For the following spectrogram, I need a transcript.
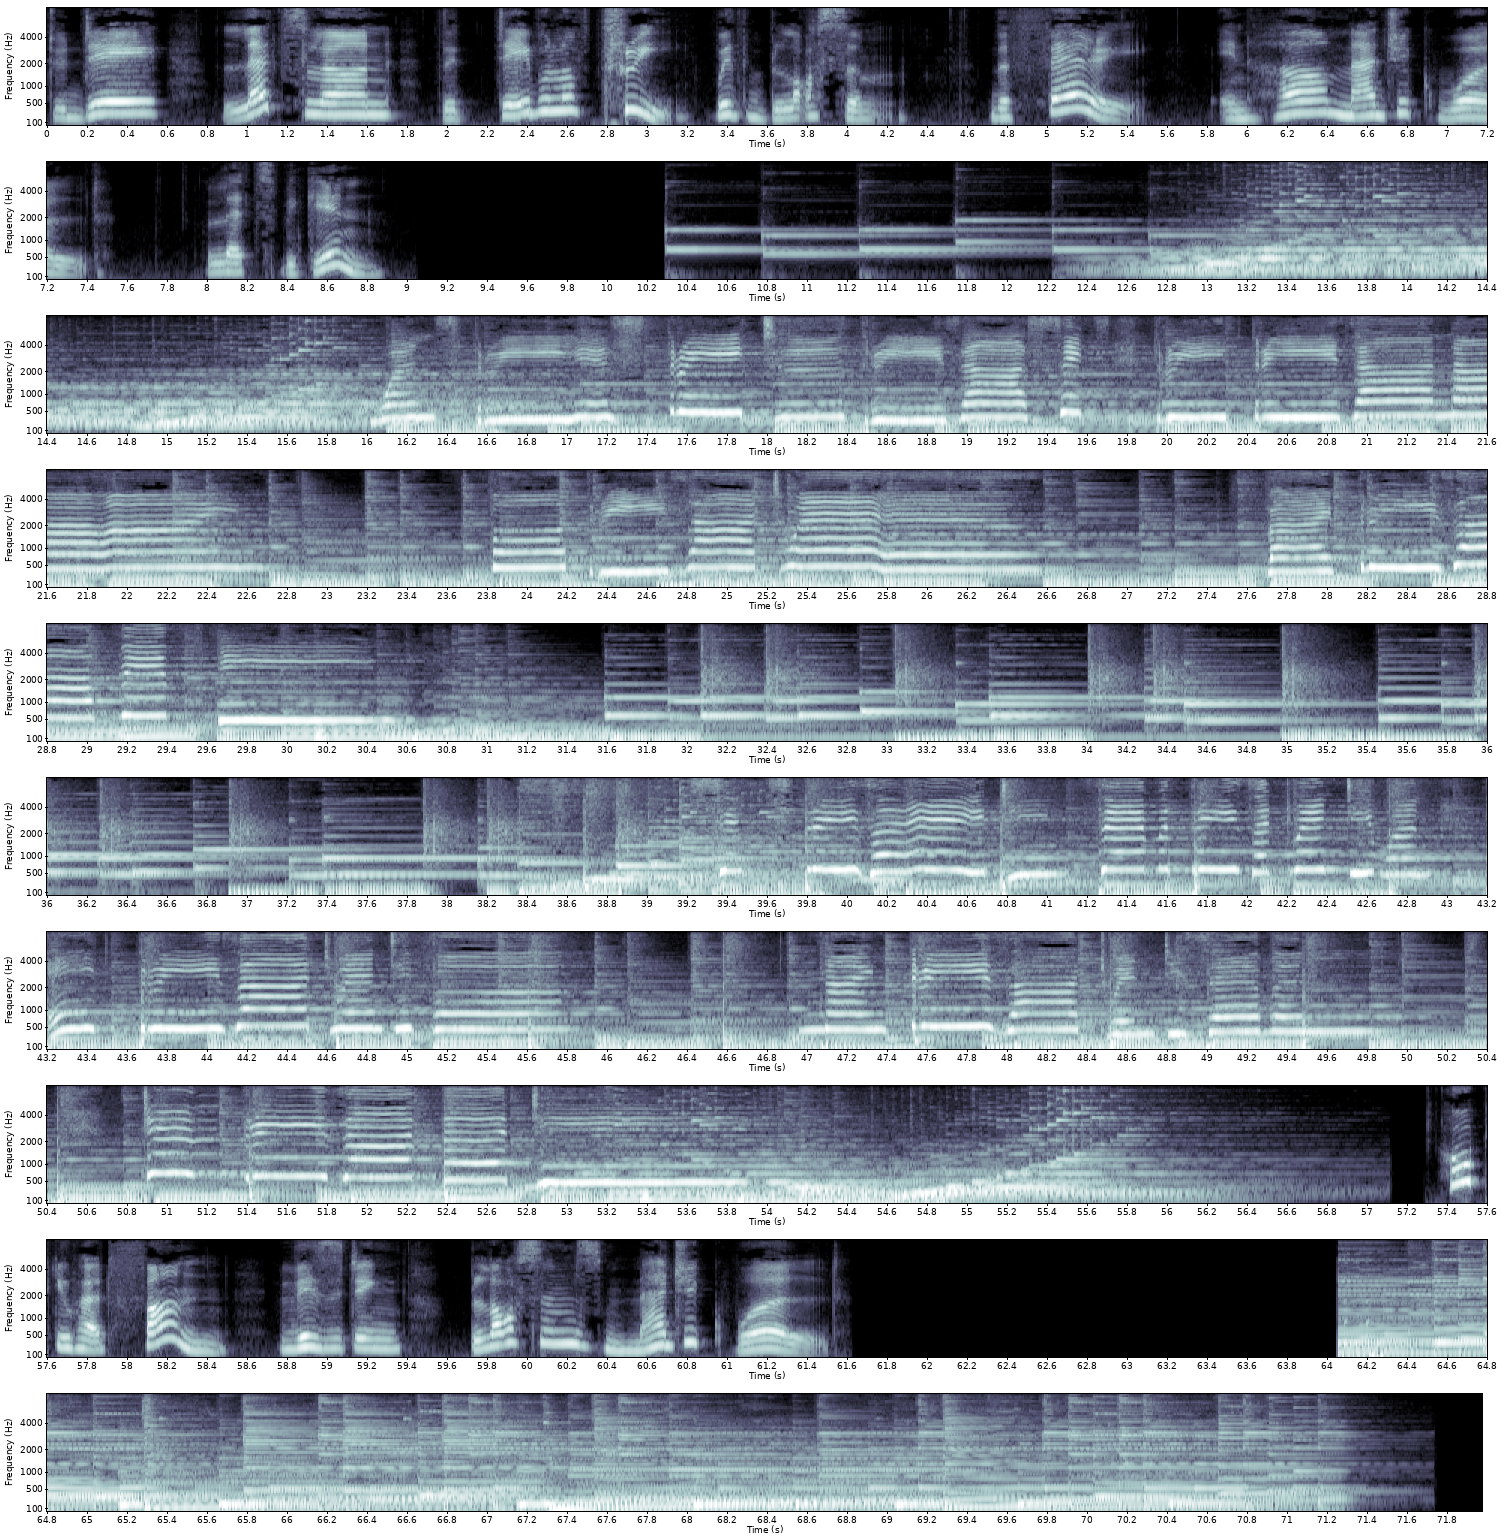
Today, let's learn the table of three with Blossom, the fairy in her magic world. Let's begin. Once three is three, two threes are six, three threes Hope you had fun visiting Blossom's Magic World.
